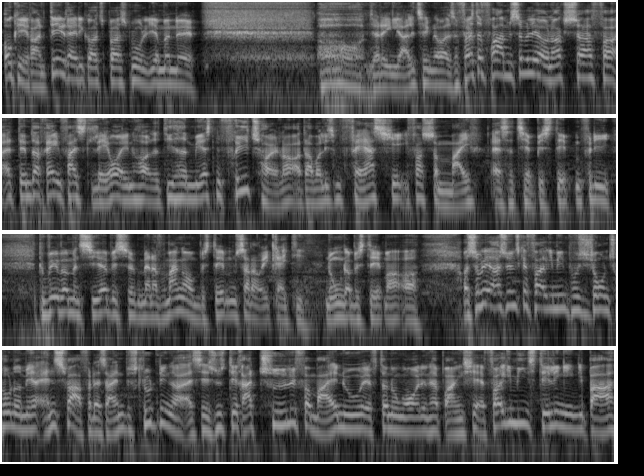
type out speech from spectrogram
okay, Rand, det er et rigtig godt spørgsmål. Jamen, øh, åh, det har jeg egentlig aldrig tænkt over. Altså, først og fremmest, så ville jeg jo nok sørge for, at dem, der rent faktisk laver indholdet, de havde mere sådan frie tøjler, og der var ligesom færre chefer som mig, altså til at bestemme. Fordi du ved, hvad man siger, hvis øh, man er for mange om at bestemme, så er der jo ikke rigtig nogen, der bestemmer. Og, og så vil jeg også ønske, at folk i min position tog noget mere ansvar for deres egne beslutninger. Altså, jeg synes, det er ret tydeligt for mig nu, efter nogle år i den her branche, at folk i min stilling egentlig bare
